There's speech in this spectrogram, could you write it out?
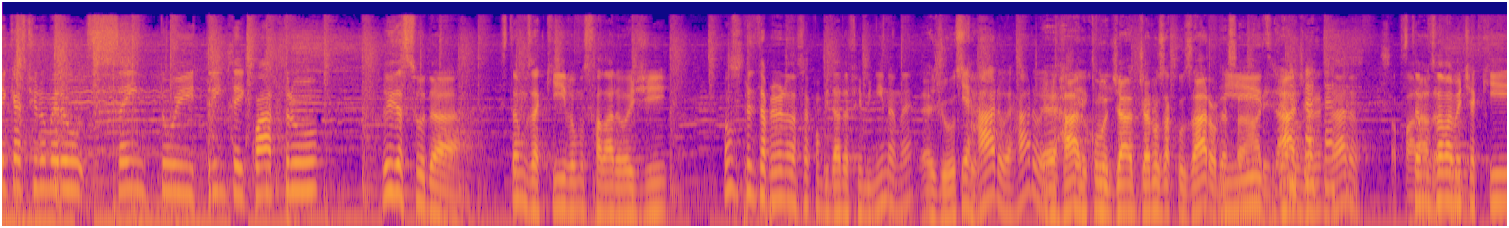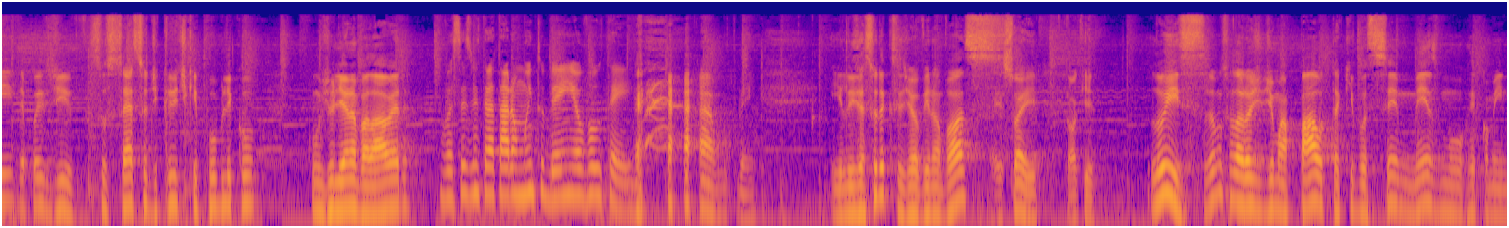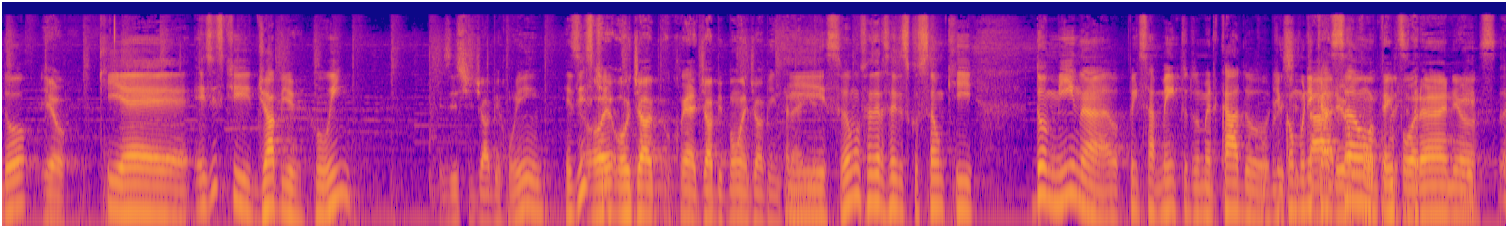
Braincast número 134. Luiz Assuda, estamos aqui, vamos falar hoje. Vamos apresentar primeiro a nossa convidada feminina, né? É justo. Que é raro, é raro. É raro, como aqui. já, já nos acusaram dessa Isso, raridade, já né? nos acusaram. Essa parada Estamos novamente toda. aqui, depois de sucesso de crítica e público, com Juliana Valauer. Vocês me trataram muito bem e eu voltei. Muito bem. E Luiz Assuda, que vocês já ouviram a voz. É isso aí, tô aqui. Luiz, vamos falar hoje de uma pauta que você mesmo recomendou, Eu. que é... Existe job ruim? Existe job ruim? Existe? Ou, ou job, é, job bom é job entregue? Isso, vamos fazer essa discussão que domina o pensamento do mercado de comunicação contemporâneo. Isso.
